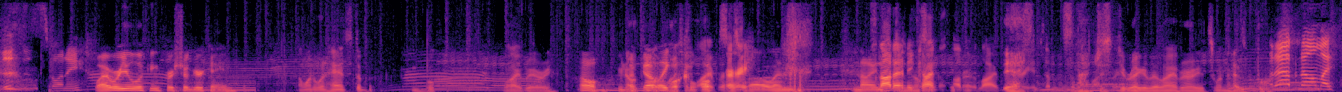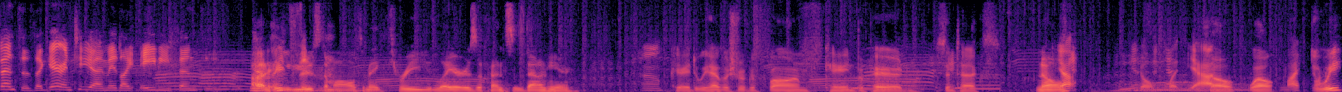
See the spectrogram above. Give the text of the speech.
This is funny. Why were you looking for sugarcane? I want to enhance the book library. Oh, You know, I've got like book library. as well and nine. It's not any kind of other library. Yes, it's, a it's not just your regular library, it's one that has books. What happened to all my fences? I guarantee you I made like 80 fences. Yeah, and I then you used them all to make three layers of fences down here. Oh. Okay, do we have a sugar farm cane prepared? Syntax. No, Yeah. Yes, Don't it Yeah. No. Well, My do we?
